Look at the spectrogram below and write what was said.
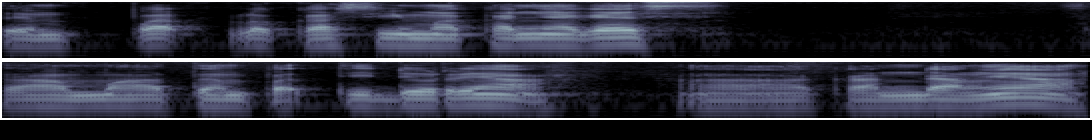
tempat lokasi makannya guys, sama tempat tidurnya, nah, kandangnya.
